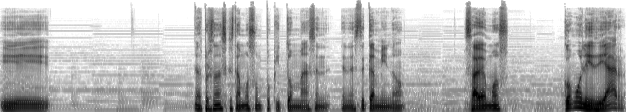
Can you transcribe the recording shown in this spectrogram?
Y las personas que estamos un poquito más en, este camino, sabemos cómo lidiar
